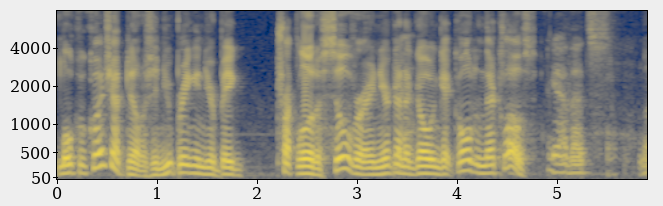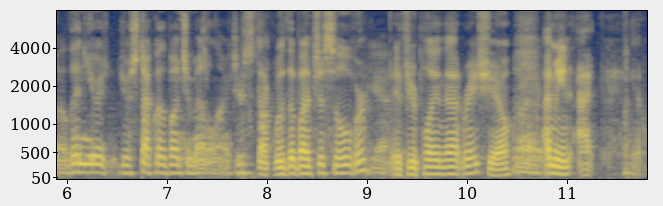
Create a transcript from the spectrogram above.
local coin shop dealers, and you bring in your big truckload of silver, and you're going to go and get gold, and they're closed. yeah, that's well. Then you're you're stuck with a bunch of metal, aren't you? You're stuck with a bunch of silver Yeah. if you're playing that ratio. Right. I mean, I, you know,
